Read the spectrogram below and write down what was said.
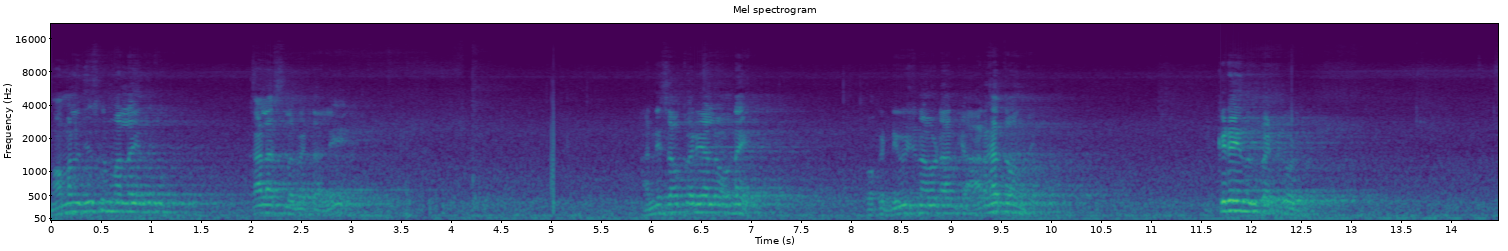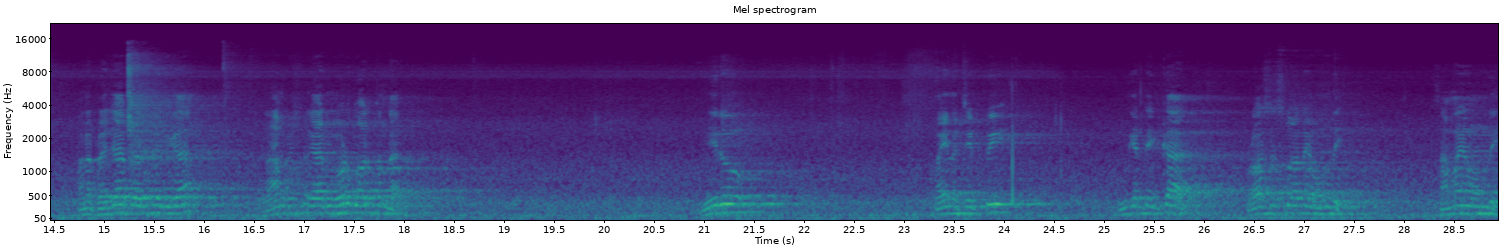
మమ్మల్ని తీసుకుని మళ్ళీ ఎందుకు కాళాస్తిలో పెట్టాలి? అన్ని సౌకర్యాలు ఉన్నాయి. ఒక డివిజన్ అవ్వడానికి అర్హత ఉంది. ఇక్కడే ఎందుకు పెట్టుకోడు మన ప్రజాప్రతినిధిగా రామకృష్ణ గారిని కూడా కోరుతున్నారు. మీరు పైన చెప్పి ఎందుకంటే ఇంకా ప్రాసెస్లోనే ఉంది. సమయం ఉంది.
